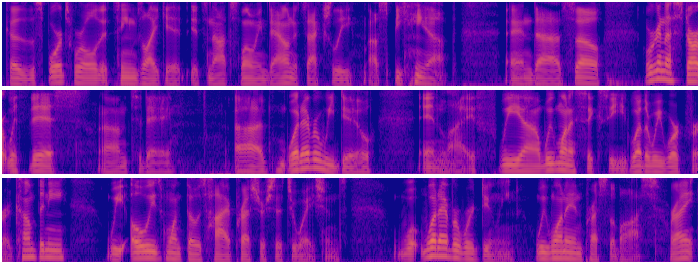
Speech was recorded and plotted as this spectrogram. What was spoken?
because the sports world it seems like it it's not slowing down it's actually uh, speeding up. And uh, so we're gonna start with this um, today. Uh, whatever we do in life we uh, we want to succeed whether we work for a company we always want those high pressure situations. Wh- whatever we're doing we want to impress the boss right?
